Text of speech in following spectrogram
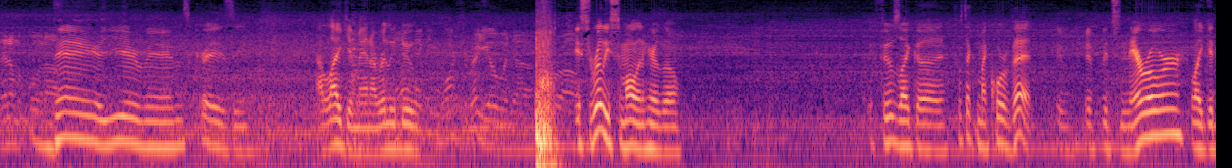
then I'm gonna pull it off. Dang, a year, man. It's crazy. I like it, man. I really I do. think you can watch the radio with uh. It's really small in here, though. Feels like a feels like my Corvette. If, if it's narrower, like it,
